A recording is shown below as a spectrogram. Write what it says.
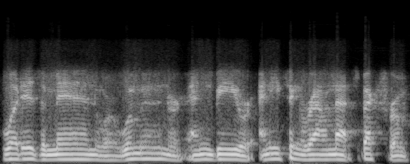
what is a man or a woman or nb or anything around that spectrum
